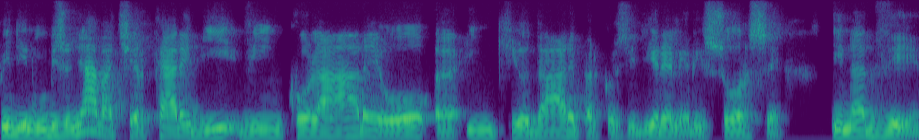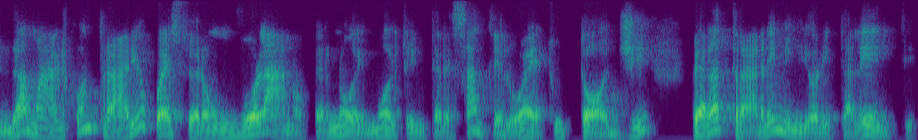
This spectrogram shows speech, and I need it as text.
quindi non bisognava cercare di vincolare o eh, inchiodare, per così dire, le risorse in azienda, ma al contrario questo era un volano per noi molto interessante, lo è tutt'oggi, per attrarre i migliori talenti,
